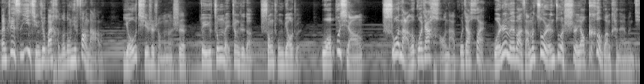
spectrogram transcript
但这次疫情就把很多东西放大了，尤其是什么呢？是对于中美政治的双重标准。我不想说哪个国家好，哪个国家坏。我认为吧，咱们做人做事要客观看待问题。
